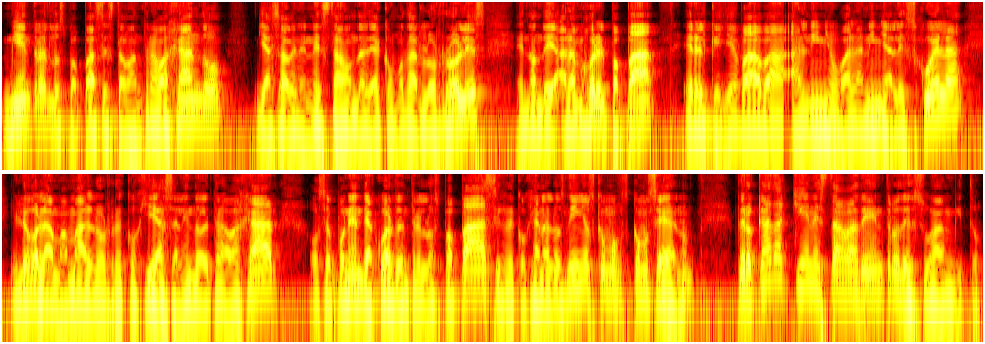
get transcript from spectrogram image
mientras los papás estaban trabajando, ya saben, en esta onda de acomodar los roles, en donde a lo mejor el papá era el que llevaba al niño o a la niña a la escuela y luego la mamá los recogía saliendo de trabajar o se ponían de acuerdo entre los papás y recogían a los niños, como, como sea, ¿no? Pero cada quien estaba dentro de su ámbito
